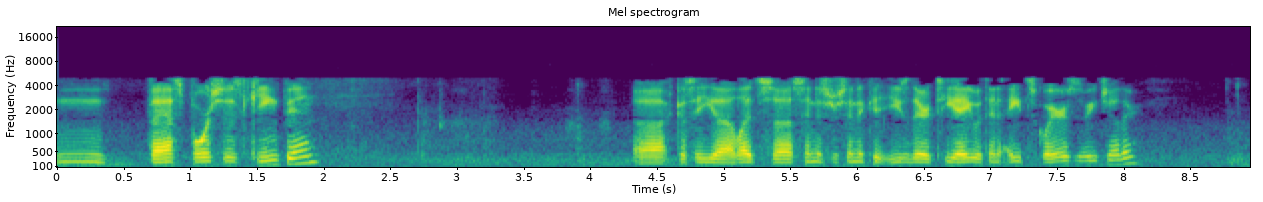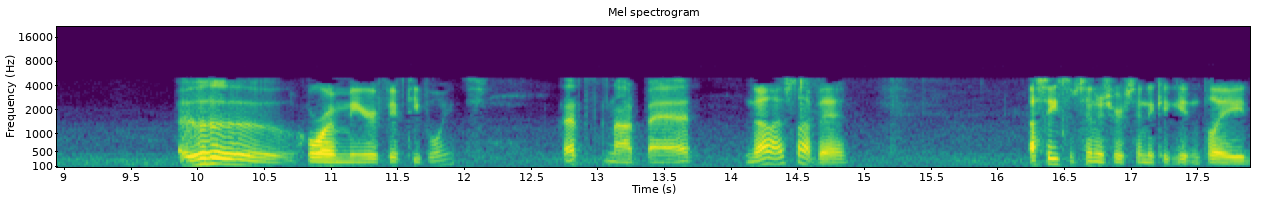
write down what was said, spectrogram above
Mm, Fast Forces Kingpin. Because he uh, lets uh, Sinister Syndicate use their TA within eight squares of each other Ooh, for a mere 50 points. that's not bad. No, that's not bad. I see some Sinister Syndicate getting played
